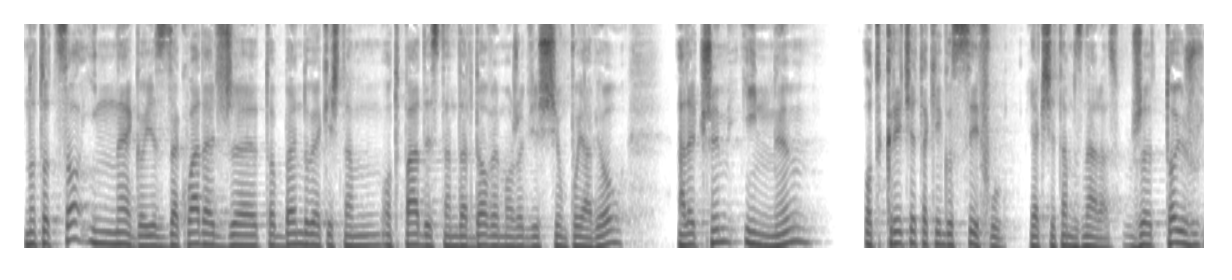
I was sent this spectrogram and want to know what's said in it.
no to co innego jest zakładać, że to będą jakieś tam odpady standardowe, może gdzieś się pojawią, ale czym innym odkrycie takiego syfu, jak się tam znalazł, że to już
